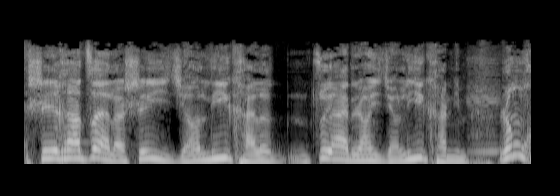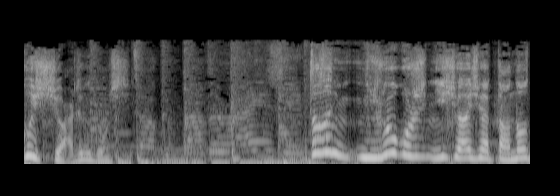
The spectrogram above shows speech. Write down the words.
谁还在了？谁已经离开了？最爱的人已经离开你们，人们会想这个东西。但是你如果是你想一想，等到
